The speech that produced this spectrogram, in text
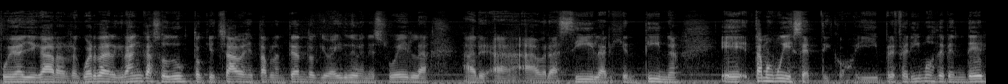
pueda llegar. a- Recuerda el gran gasoducto que Chávez está planteando que va a ir de Venezuela a, a- a Brasil, a Argentina. Eh, estamos muy escépticos y preferimos depender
